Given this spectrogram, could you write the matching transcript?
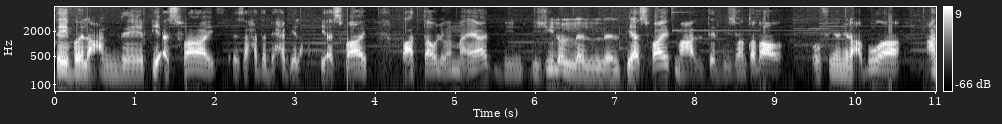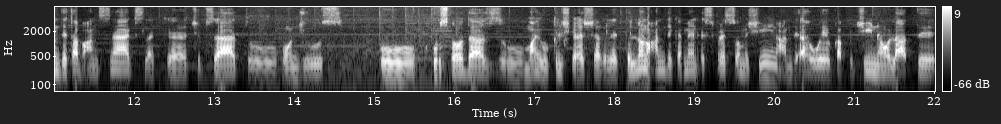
table عندي PS 5 إذا حدا بيحب يلعب PS 5 وعلى الطاولة وين ما قاعد بيجي له ال PS 5 مع التلفزيون تبعه وفيهم يلعبوها. عندي طبعا snacks لك تشيبسات وبون juice و sodas ومي وكل شيء هالشغلات. كلهم عندي كمان espresso machine عندي قهوة وكابتشينو ولاتي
